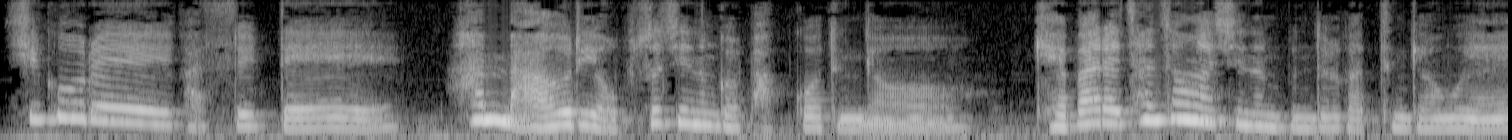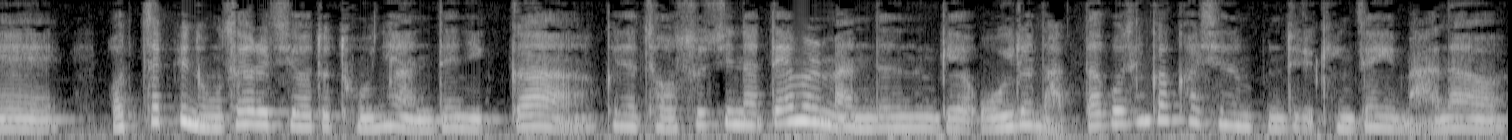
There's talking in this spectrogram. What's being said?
시골에 갔을 때 한 마을이 없어지는 걸 봤거든요. 개발에 찬성하시는 분들 같은 경우에 어차피 농사를 지어도 돈이 안 되니까 그냥 저수지나 댐을 만드는 게 오히려 낫다고 생각하시는 분들이 굉장히 많아요.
